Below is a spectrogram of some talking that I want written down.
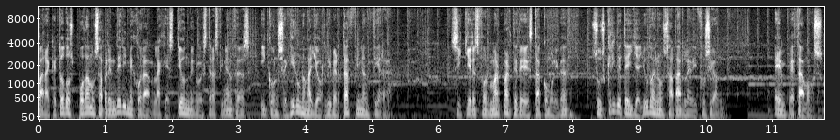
para que todos podamos aprender y mejorar la gestión de nuestras finanzas y conseguir una mayor libertad financiera. Si quieres formar parte de esta comunidad, suscríbete y ayúdanos a darle difusión. Empezamos.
